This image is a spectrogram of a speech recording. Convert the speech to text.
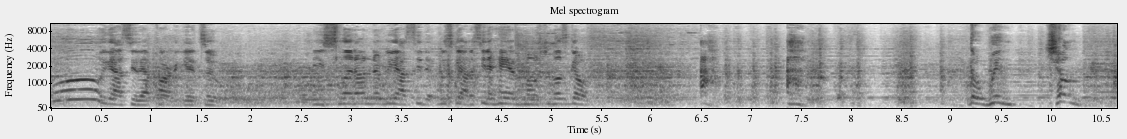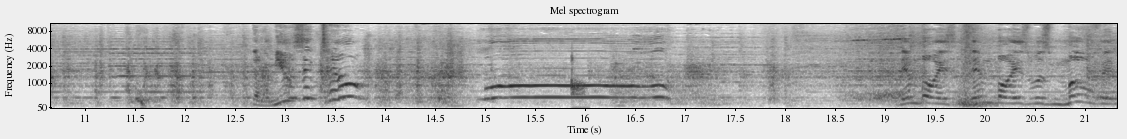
Ooh, we gotta see that part again too. He slid under. We gotta see that. We gotta see the hands motion. Let's go. Ah, ah. The Wing Chun. The music too. Them boys, them boys was moving.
